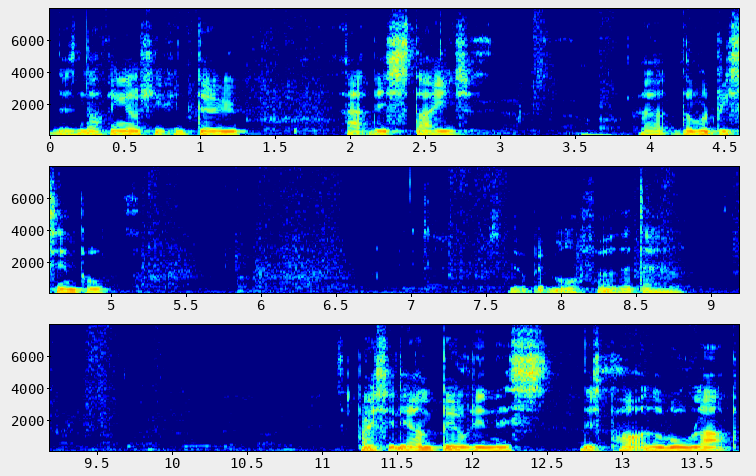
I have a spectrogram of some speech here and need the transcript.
there's nothing else you can do at this stage uh, that would be simple. Just a little bit more further down basically I'm building this this part of the wall up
